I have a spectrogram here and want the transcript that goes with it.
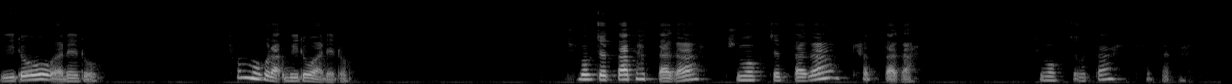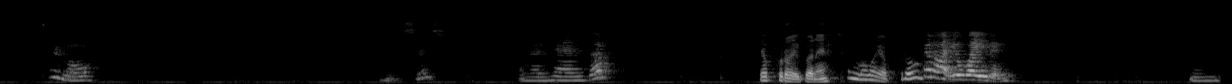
위로 아래로 손목을 아- 위로 아래로 주먹 졌다 폈다가 주먹 졌다가 폈다가 주먹 졌다 폈다가. And then hands up. 옆으로 이번에 손목을 옆으로 of like you're waving. 음.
